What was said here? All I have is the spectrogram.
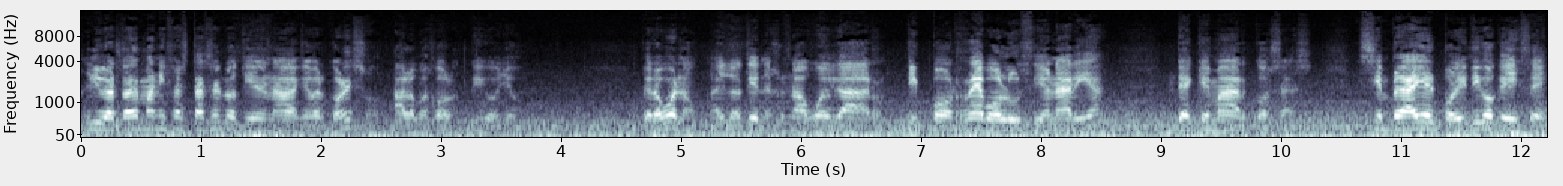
libertad de manifestarse no tiene nada que ver con eso. A lo mejor, digo yo. Pero bueno, ahí lo tienes, una huelga tipo revolucionaria de quemar cosas. Siempre hay el político que dice,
